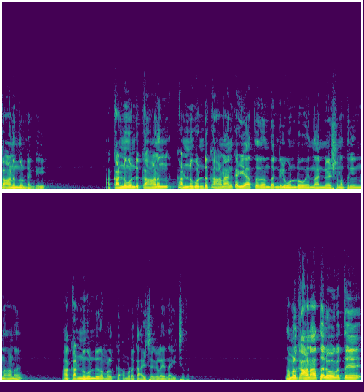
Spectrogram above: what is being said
കാണുന്നുണ്ടെങ്കിൽ ആ കണ്ണുകൊണ്ട് കാണുന്ന കണ്ണുകൊണ്ട് കാണാൻ കഴിയാത്തത് എന്തെങ്കിലും ഉണ്ടോ എന്ന അന്വേഷണത്തിൽ നിന്നാണ് ആ കണ്ണുകൊണ്ട് നമ്മൾ നമ്മുടെ കാഴ്ചകളെ നയിച്ചത്. നമ്മൾ കാണാത്ത ലോകത്തെ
